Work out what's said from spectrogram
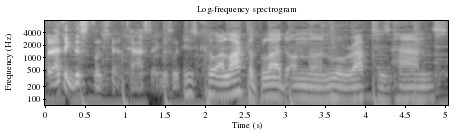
But I think this looks fantastic. This looks It's cool. I like the blood on the little raptor's hands.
